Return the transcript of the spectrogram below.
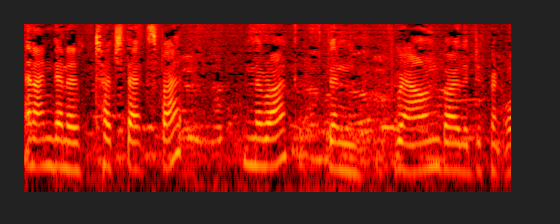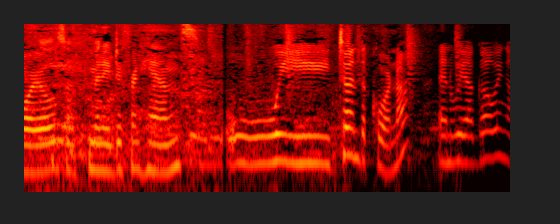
And I'm going to touch that spot in the rock. It's been browned by the different oils of many different hands. We turned the corner and we are going up.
